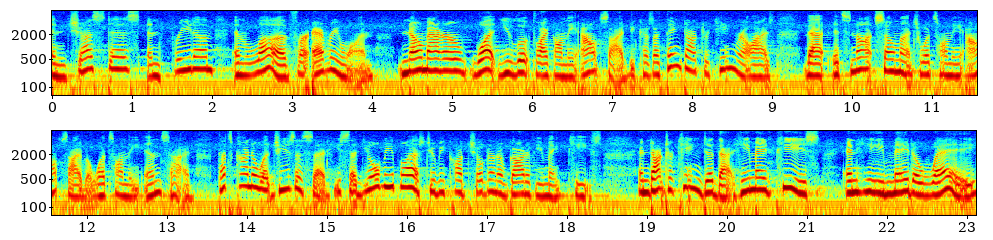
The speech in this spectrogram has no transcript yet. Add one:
and justice and freedom and love for everyone, no matter what you looked like on the outside. Because I think Dr. King realized that it's not so much what's on the outside, but what's on the inside. That's kind of what Jesus said. He said, You'll be blessed. You'll be called children of God if you make peace. And Dr. King did that. He made peace and he made a way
